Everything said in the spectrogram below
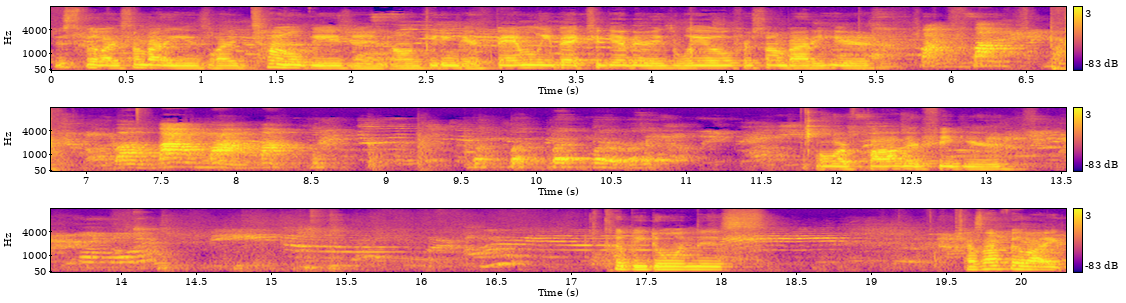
Just feel like somebody is like tunnel vision on getting their family back together as well for somebody here. Or father figure. Could be doing this. Cause I feel like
